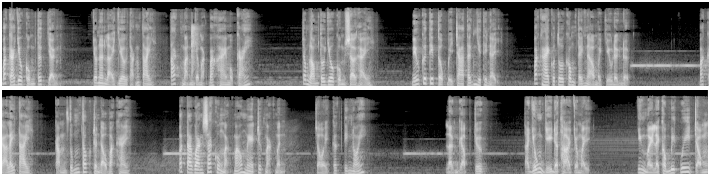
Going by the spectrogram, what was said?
Bác cả vô cùng tức giận, Cho nên lại giơ thẳng tay, Tác mạnh vào mặt bác hai một cái. Trong lòng tôi vô cùng sợ hãi, Nếu cứ tiếp tục bị tra tấn như thế này, Bác hai của tôi không thể nào mà chịu đựng được. Bác cả lấy tay, Cầm túm tóc trên đầu bác hai. Bác ta quan sát khuôn mặt máu me trước mặt mình, Rồi cất tiếng nói. Lần gặp trước Ta vốn dĩ đã tha cho mày Nhưng mày lại không biết quý trọng.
